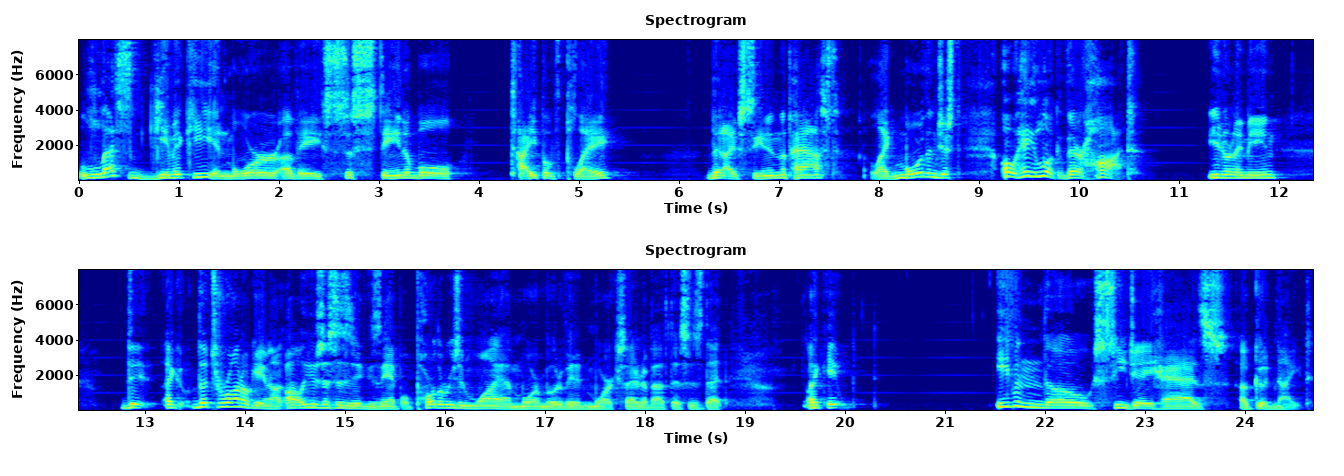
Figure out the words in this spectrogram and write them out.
less gimmicky and more of a sustainable type of play that I've seen in the past, like more than just, oh, hey, look, they're hot. You know what I mean? The, like the Toronto game, I'll, I'll use this as an example. Part of the reason why I'm more motivated and more excited about this is that, like, it, even though CJ has a good night,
